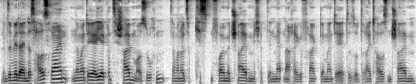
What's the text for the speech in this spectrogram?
Und dann sind wir da in das Haus rein und dann meinte er, ja, hier kannst du die Scheiben aussuchen. Da waren halt so Kisten voll mit Scheiben. Ich habe den Matt nachher gefragt, der meinte, er hätte so 3000 Scheiben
